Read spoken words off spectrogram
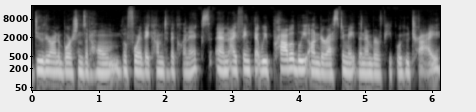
do their own abortions at home before they come to the clinics. And I think that we probably underestimate the number of people who try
